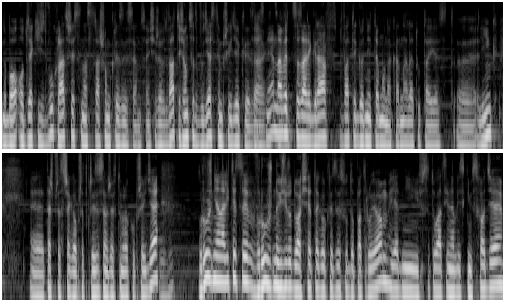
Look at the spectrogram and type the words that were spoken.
no bo od jakichś dwóch lat wszyscy nas straszą kryzysem, w sensie, że w 2020 przyjdzie kryzys, Tak, nie? tak. Nawet Cezary Graf dwa tygodnie temu na kanale, tutaj jest e, link, e, też przestrzegał przed kryzysem, że w tym roku przyjdzie. Mhm. Różni analitycy w różnych źródłach się tego kryzysu dopatrują. Jedni w sytuacji na Bliskim Wschodzie,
